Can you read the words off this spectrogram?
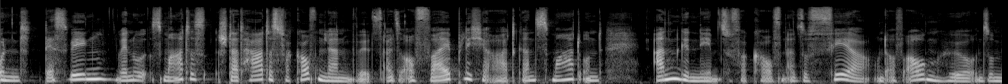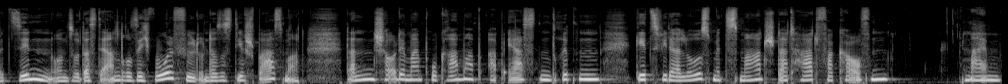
Und deswegen, wenn du smartes statt hartes verkaufen lernen willst, also auf weibliche Art, ganz smart und angenehm zu verkaufen, also fair und auf Augenhöhe und so mit Sinn und so, dass der andere sich wohlfühlt und dass es dir Spaß macht, dann schau dir mein Programm ab. Ab 1.3. geht's wieder los mit Smart statt hart verkaufen, meinem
